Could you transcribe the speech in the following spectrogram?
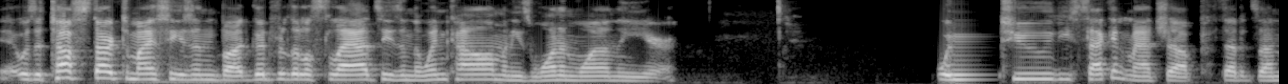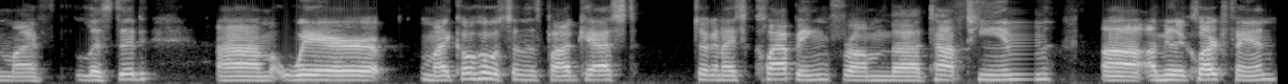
it was a tough start to my season, but good for little Slads. He's in the win column and he's one and one on the year. We to the second matchup that it's on my listed, um, where my co-host on this podcast took a nice clapping from the top team, uh, Amelia Clark fan,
